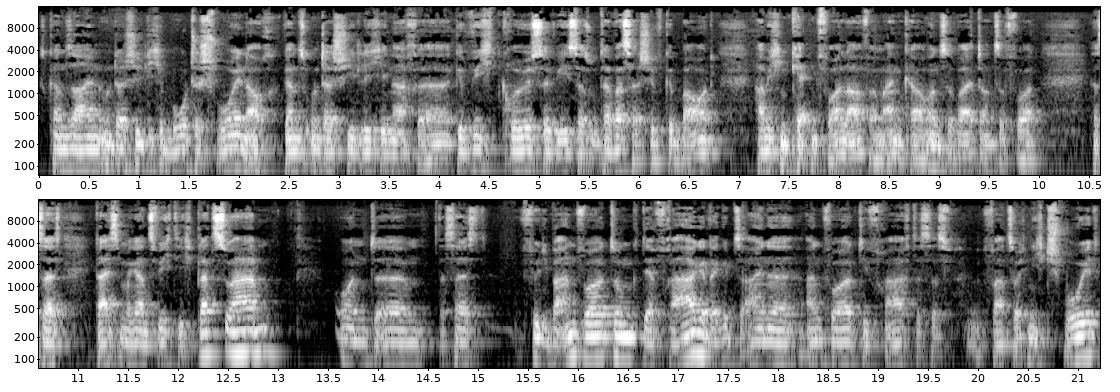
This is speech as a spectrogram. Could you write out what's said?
Es kann sein, unterschiedliche Boote schworen, auch ganz unterschiedlich, je nach äh, Gewicht, Größe, wie ist das Unterwasserschiff gebaut, habe ich einen Kettenvorlauf am Anker und so weiter und so fort. Das heißt, da ist immer ganz wichtig, Platz zu haben. Und ähm, das heißt, für die Beantwortung der Frage, da gibt es eine Antwort, die fragt, dass das Fahrzeug nicht schwoit.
